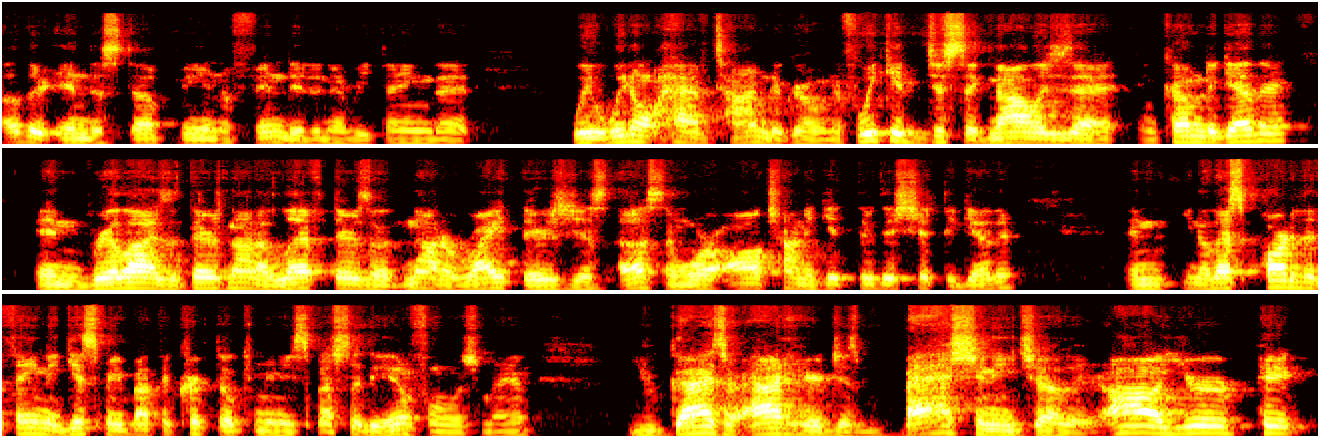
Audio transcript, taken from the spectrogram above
other end of stuff being offended and everything that we, we don't have time to grow. And if we could just acknowledge that and come together and realize that there's not a left, there's a not a right, there's just us, and we're all trying to get through this shit together. And you know, that's part of the thing that gets me about the crypto community, especially the influence, man you guys are out here just bashing each other. Oh, your pick,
